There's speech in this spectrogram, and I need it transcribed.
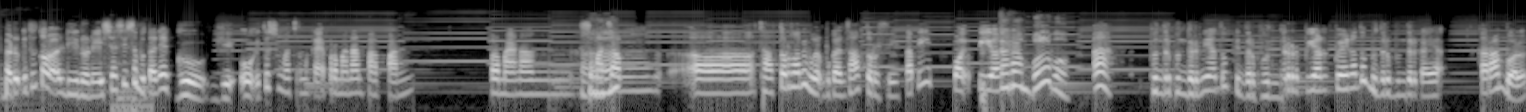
baduk itu kalau di Indonesia sih sebutannya go, go itu semacam kayak permainan papan, permainan semacam uh, catur tapi bukan bukan catur sih, tapi po- pion Karambol, Bo. Bunder-bundernya tuh bunder-bunder, pion-pionnya tuh bunder-bunder kayak karambol.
